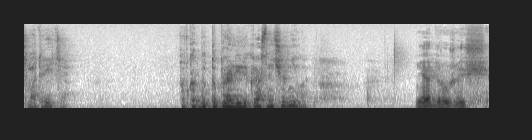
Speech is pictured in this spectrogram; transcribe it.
Смотрите. Тут как будто пролили красные чернила. Нет, дружище.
